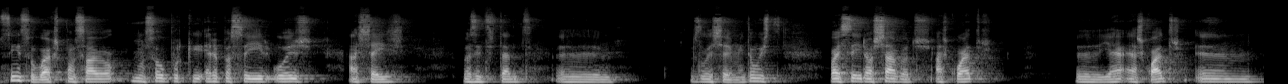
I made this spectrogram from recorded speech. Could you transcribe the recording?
sim, sou o responsável. Não sou porque era para sair hoje às 6 mas entretanto uh, desleixei-me. Então isto vai sair aos sábados às 4, uh, yeah, às 4. Um,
